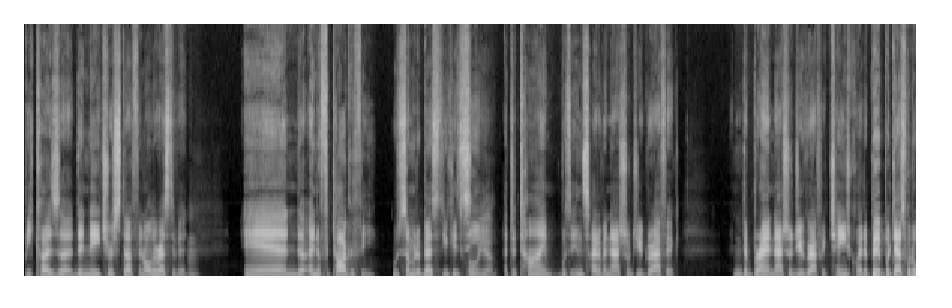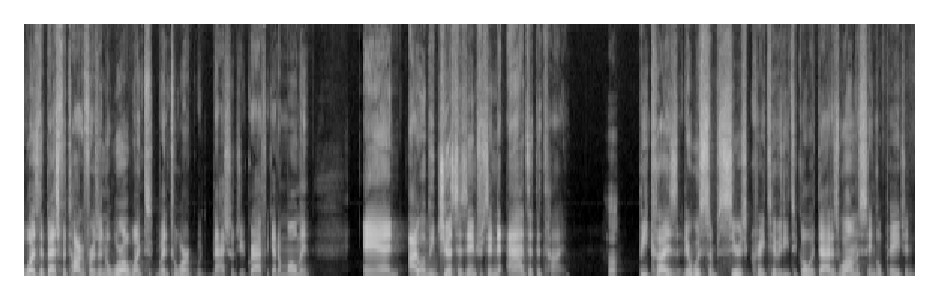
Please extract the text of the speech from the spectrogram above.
because uh, the nature stuff and all the rest of it, Mm. and uh, and the photography was some of the best you could oh, see Oh, yeah. at the time. Was inside of a National Geographic, and the brand National Geographic changed quite a bit, but that's what it was. The best photographers in the world went to, went to work with National Geographic at a moment, and I would be just as interested in the ads at the time Huh. because there was some serious creativity to go with that as well on a single page. And,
